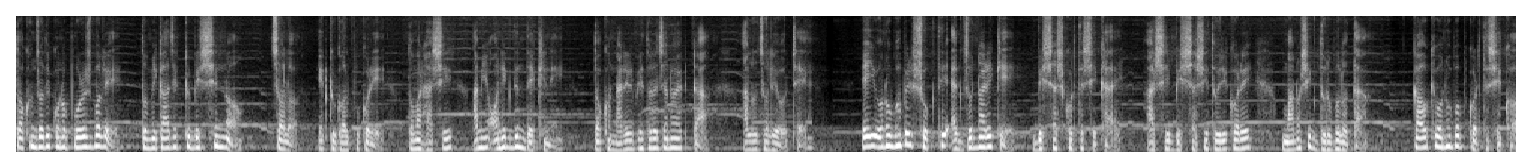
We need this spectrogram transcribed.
তখন যদি কোনো পুরুষ বলে, তুমি কাজ একটু বিচ্ছিন্ন, চলো একটু গল্প করে, তোমার হাসি আমি অনেক দিন দেখিনি। তখন নারীর ভেতরে যেন একটা আলো জ্বলে ওঠে। এই অনুভবের শক্তি একজন নারীকে বিশ্বাস করতে শেখায়, আর সেই বিশ্বাসই তৈরি করে মানসিক দুর্বলতা। কাউকে অনুভব করতে শেখো,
